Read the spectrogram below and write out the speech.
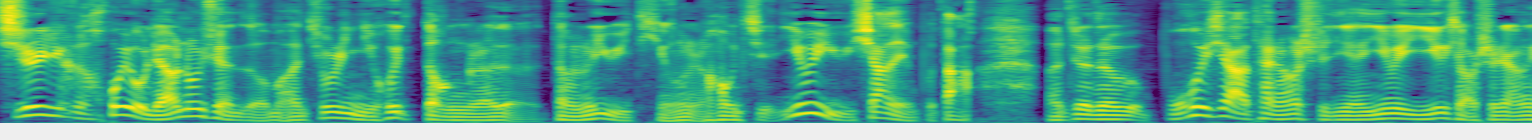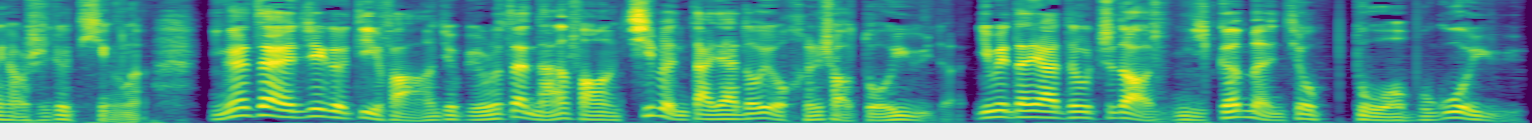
其实一个会有两种选择嘛，就是你会等着等着雨停，然后因为雨下的也不大啊，这都不会下太长时间，因为一个小时两个小时就停了。你看在这个地方，就比如在南方，基本大家都有很少躲雨的，因为大家都知道你根本就躲不过雨，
